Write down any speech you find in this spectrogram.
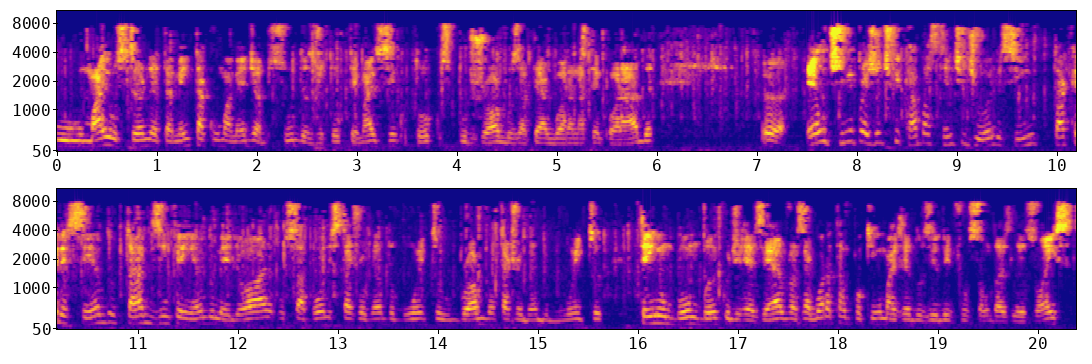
O Miles Turner também está com uma média absurda de toco, tem mais de 5 tocos por jogos até agora na temporada. É um time para a gente ficar bastante de olho, sim. Está crescendo, está desempenhando melhor. O Sabonis está jogando muito, o Brogdon está jogando muito. Tem um bom banco de reservas. Agora está um pouquinho mais reduzido em função das lesões.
